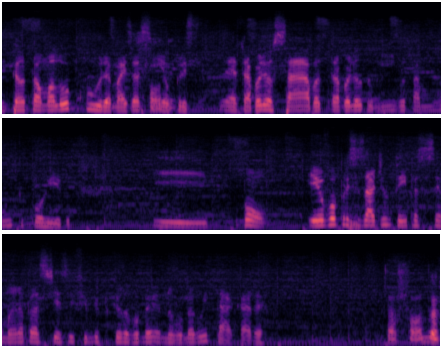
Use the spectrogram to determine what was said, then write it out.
Então tá uma loucura, mas assim, Foda. eu preciso. É, trabalhou sábado, trabalhou domingo, tá muito corrido. E, bom, eu vou precisar de um tempo essa semana pra assistir esse filme porque eu não vou me, não vou me aguentar, cara. Tá foda.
